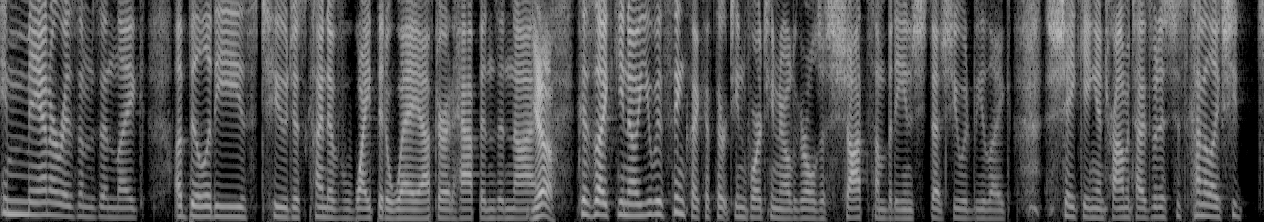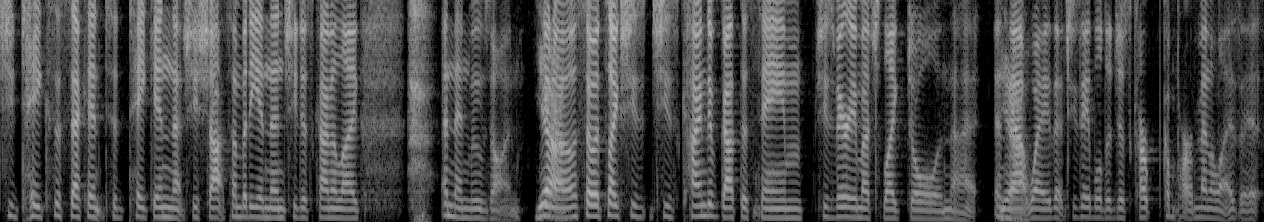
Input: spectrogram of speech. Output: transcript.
mannerisms and like abilities to just kind of wipe it away after it happens and not yeah because like you know you would think like a 13 14 year old girl just shot somebody and sh- that she would be like shaking and traumatized but it's just kind of like she she takes a second to take in that she shot somebody and then she just kind of like and then moves on Yeah. you know so it's like she's she's kind of got the same she's very much like joel in that in Yeah. that way that she's able to just compartmentalize it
